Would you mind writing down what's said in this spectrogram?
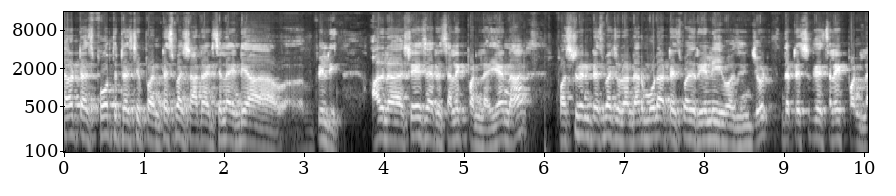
தேர்ட் டெஸ்ட் ஃபோர்த்து டெஸ்ட் இப்போ டெஸ்ட் மேட்ச் ஸ்டார்ட் ஆகிடுச்சுல இந்தியா ஃபீல்டிங் அதில் ஸ்ரேயஸ் ஐயர் செலக்ட் பண்ணல. ஏன்னா ஃபர்ஸ்ட் ரெண்டு டெஸ்ட் மேட்ச் விளையாண்டார் மூணாவது test match really was injured இந்த டெஸ்ட்டுக்கு செலக்ட் பண்ணல.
